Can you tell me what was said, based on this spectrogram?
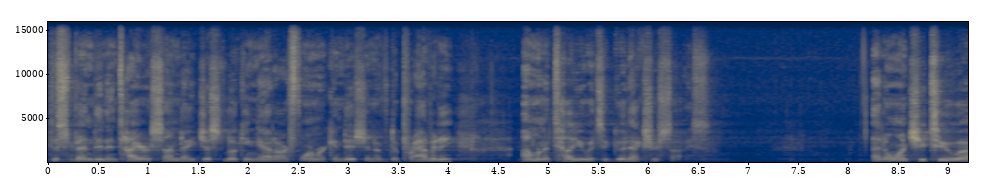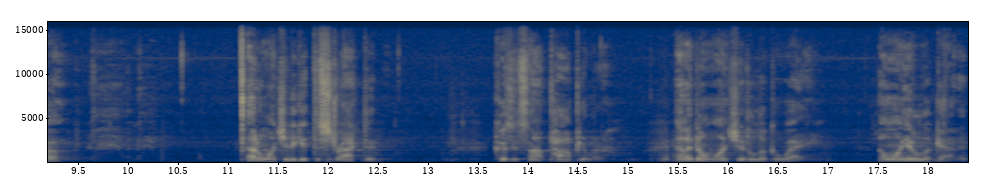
to spend an entire Sunday just looking at our former condition of depravity, I'm going to tell you it's a good exercise. I don't want you to. Uh, I don't want you to get distracted because it's not popular. And I don't want you to look away. I want you to look at it.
